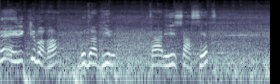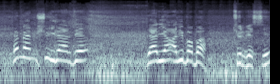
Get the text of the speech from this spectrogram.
Ve Erikli Baba, bu da bir tarihi şahsiyet. Hemen şu ileride Derya Ali Baba Türbesi,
